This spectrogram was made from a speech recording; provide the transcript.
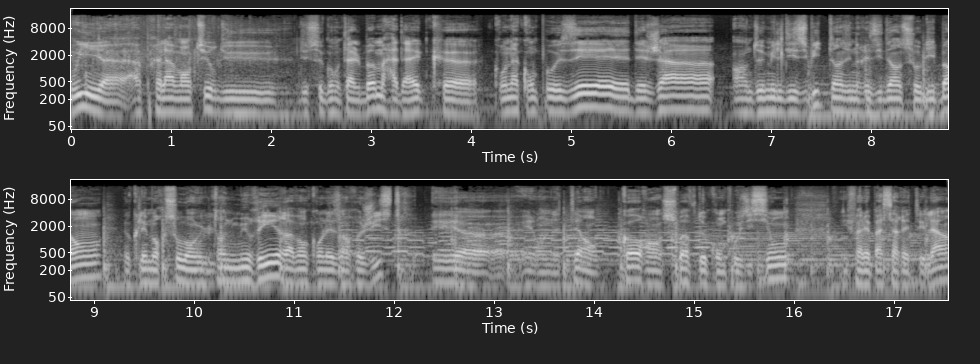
Oui, euh, après l'aventure du, second album, Hadaek, euh, qu'on a composé déjà en 2018 dans une résidence au Liban. Donc les morceaux ont eu le temps de mûrir avant qu'on les enregistre. Et, euh, et on était encore en soif de composition. Il fallait pas s'arrêter là.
